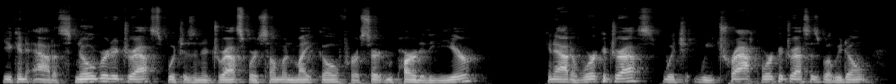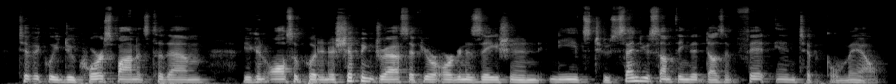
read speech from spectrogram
You can add a snowbird address, which is an address where someone might go for a certain part of the year. You can add a work address, which we track work addresses, but we don't typically do correspondence to them. You can also put in a shipping address if your organization needs to send you something that doesn't fit in typical mail.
